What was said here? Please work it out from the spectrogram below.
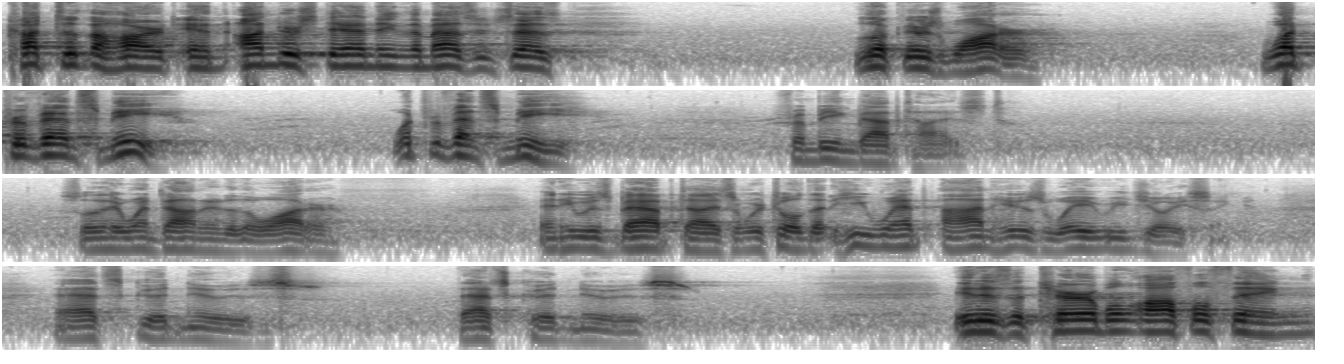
cut to the heart and understanding the message says, Look, there's water. What prevents me? What prevents me from being baptized? So they went down into the water and he was baptized, and we're told that he went on his way rejoicing. That's good news. That's good news. It is a terrible, awful thing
